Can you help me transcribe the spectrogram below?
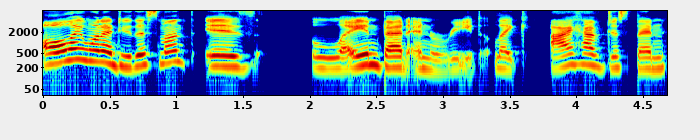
all I want to do this month is lay in bed and read. Like I have just been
